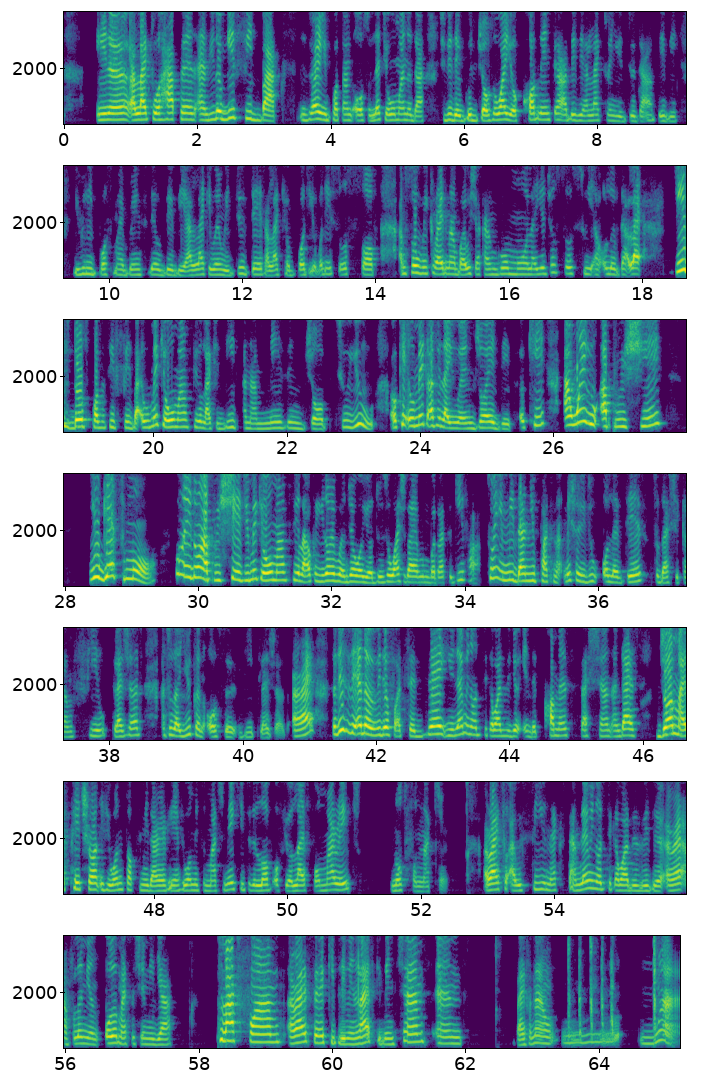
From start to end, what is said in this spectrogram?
you know, I liked what happened, and you know, give feedbacks. It's very important. Also, let your woman know that she did a good job. So while you're cuddling, tell her, baby, I liked when you do that, baby. You really bust my brain today, oh, baby. I like it when we do this. I like your body. Your body is so soft. I'm so weak right now, but I wish I can go more. Like you're just so sweet and all of that. Like give those positive feedback. It will make your woman feel like she did an amazing job to you. Okay, it will make her feel like you enjoyed it. Okay, and when you appreciate, you get more when you don't appreciate, you make your own man feel like, okay, you don't even enjoy what you're doing. So why should I even bother to give her? So when you meet that new partner, make sure you do all of this so that she can feel pleasured and so that you can also be pleasured. All right. So this is the end of the video for today. You let me know what you think about the video in the comment section. And guys, join my Patreon if you want to talk to me directly and if you want me to match make you to the love of your life for marriage, not for knacking. All right. So I will see you next time. Let me know what you think about this video. All right. And follow me on all of my social media platforms. All right, so keep living life, keep being champs, and bye for now. Mwah.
